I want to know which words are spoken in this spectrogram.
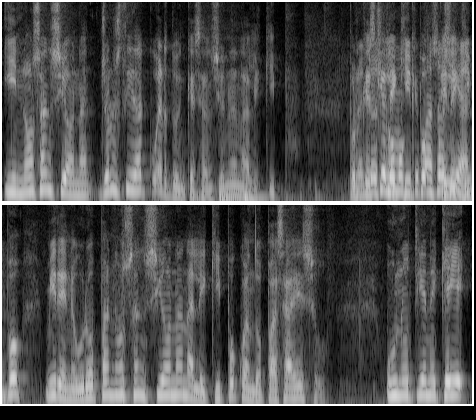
Y no sancionan, yo no estoy de acuerdo en que sancionen al equipo. Porque es que el ¿cómo- qué equipo, más el equipo, mire, en Europa no sancionan al equipo cuando pasa eso. Uno tiene que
